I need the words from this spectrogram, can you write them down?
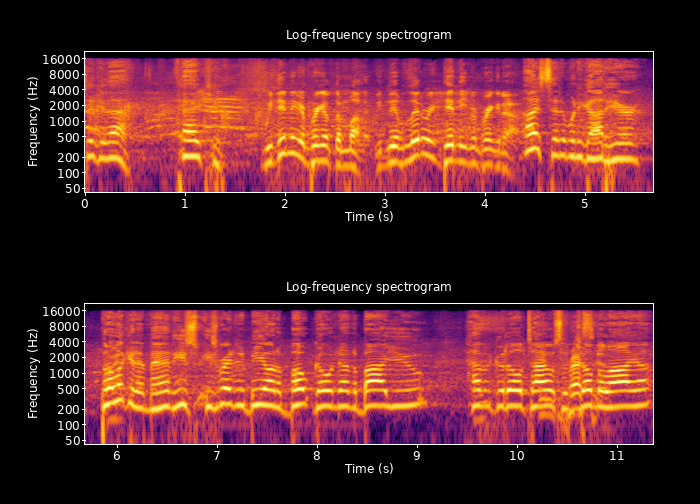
Take you that. Thank you. We didn't even bring up the mullet. We literally didn't even bring it up. I said it when he got here. But look at him, man. He's he's ready to be on a boat going down the bayou, having a good old time with some Impressive. jambalaya.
